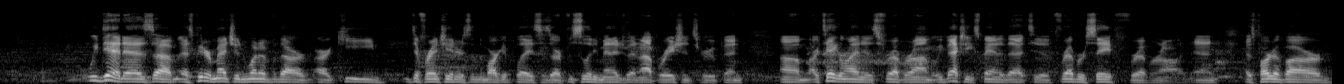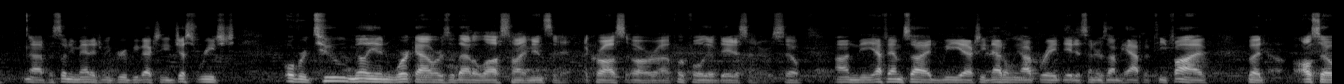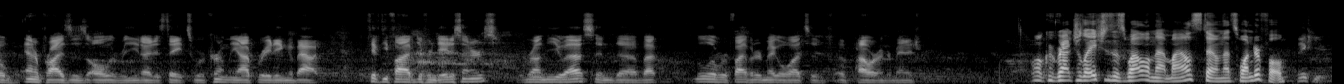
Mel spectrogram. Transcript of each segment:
We did, as um, as Peter mentioned, one of our, our key differentiators in the marketplace is our facility management and operations group, and um, our tagline is "Forever On," but we've actually expanded that to "Forever Safe, Forever On." And as part of our uh, facility management group, we've actually just reached over 2 million work hours without a lost time incident across our uh, portfolio of data centers. So on the FM side, we actually not only operate data centers on behalf of T5, but also enterprises all over the United States. We're currently operating about 55 different data centers around the US and uh, about a little over 500 megawatts of, of power under management. Well, congratulations as well on that milestone. That's wonderful. Thank you.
